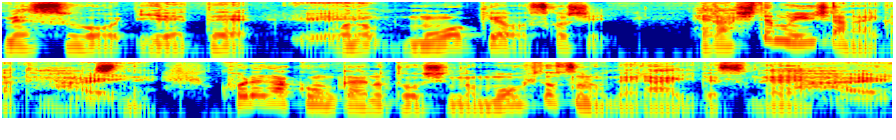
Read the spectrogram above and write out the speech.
メスを入れてええ、この儲けを少し減らしてもいいじゃないかというですね、はいこれが今回の投資のもう一つの狙いですね。はい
